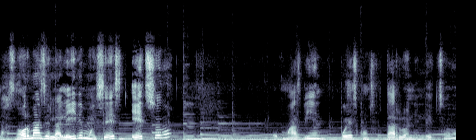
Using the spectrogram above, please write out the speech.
Las normas de la ley de Moisés, Éxodo, o más bien puedes consultarlo en el Éxodo,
